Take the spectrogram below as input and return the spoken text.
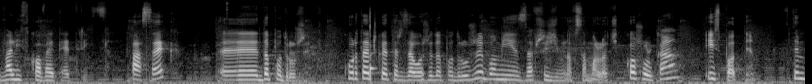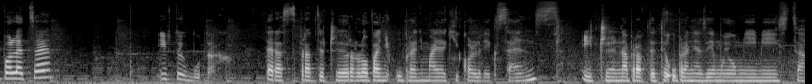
walizkowe Tetris. Pasek do podróży. Kurteczkę też założę do podróży, bo mi jest zawsze zimno w samolocie. Koszulka i spodnie. W tym polecę i w tych butach. Teraz sprawdzę, czy rolowanie ubrań ma jakikolwiek sens i czy naprawdę te ubrania zajmują mniej miejsca.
